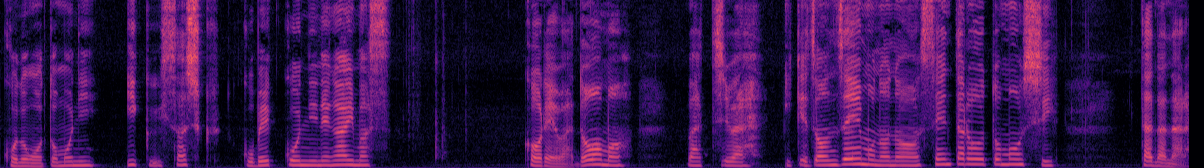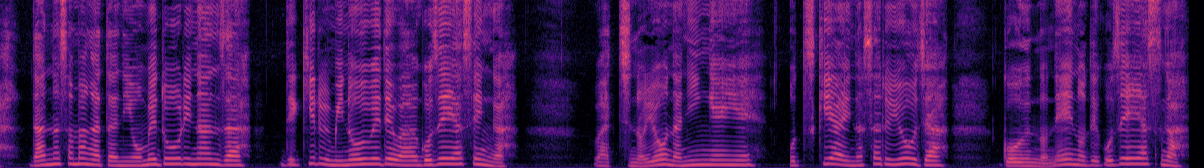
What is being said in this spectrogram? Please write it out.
この後ともに幾久しくご別婚に願います。これはどうもわっちは池存ぜえ者の仙太郎と申しただなら旦那様方にお目通りなんざできる身の上ではごぜやせんがわっちのような人間へお付き合いなさるようじゃご運のねえのでごぜえやすが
